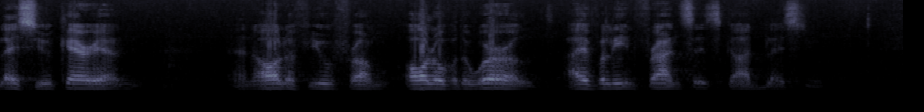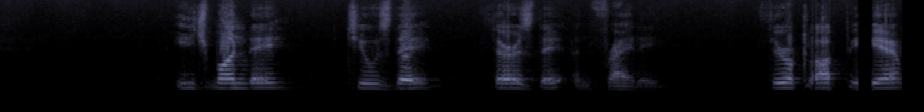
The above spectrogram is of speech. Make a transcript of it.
Bless you, Carrie and all of you from all over the world. Evelyn Francis, God bless you. Each Monday, Tuesday, Thursday, and Friday, 3 o'clock p.m.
